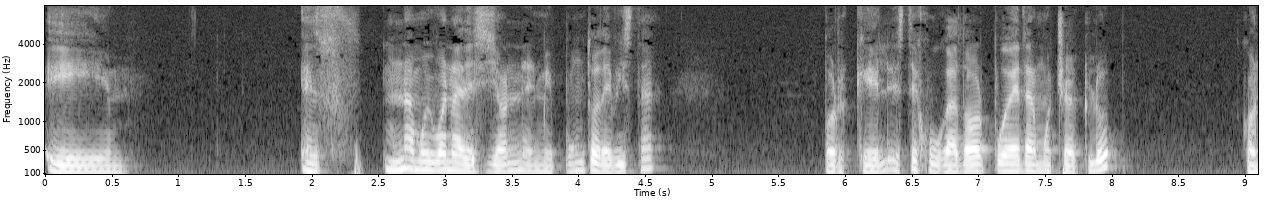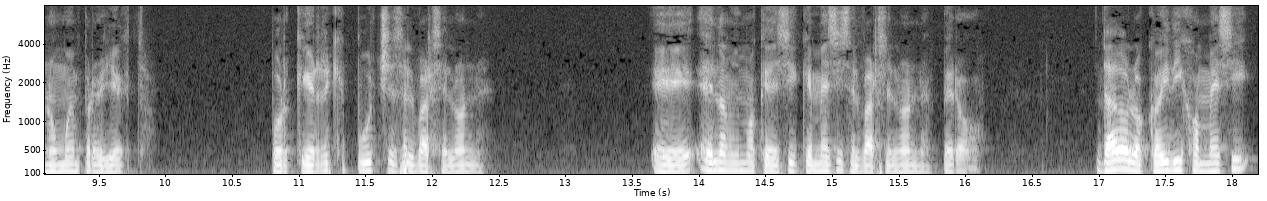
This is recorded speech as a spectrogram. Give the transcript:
Y es una muy buena decisión en mi punto de vista. Porque este jugador puede dar mucho al club con un buen proyecto. Porque Ricky Puch es el Barcelona. Eh, es lo mismo que decir que Messi es el Barcelona. Pero dado lo que hoy dijo Messi,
